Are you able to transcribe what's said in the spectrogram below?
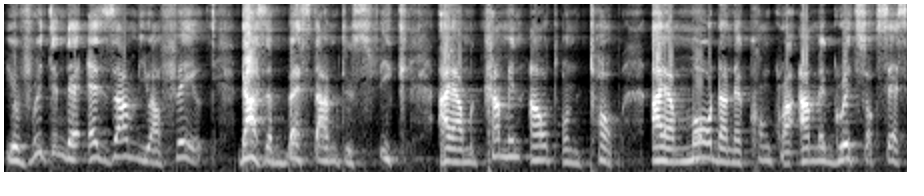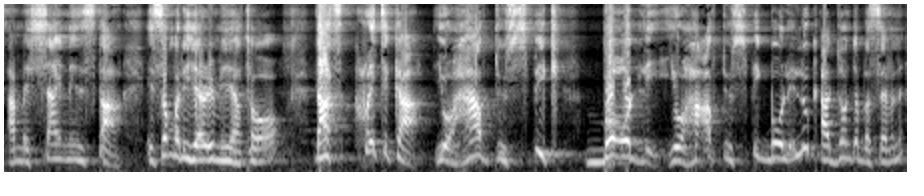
You've written the exam, you have failed. That's the best time to speak. I am coming out on top. I am more than a conqueror. I'm a great success. I'm a shining star. Is somebody hearing me at all? That's critical. You have to speak boldly. You have to speak boldly. Look at John chapter 7,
